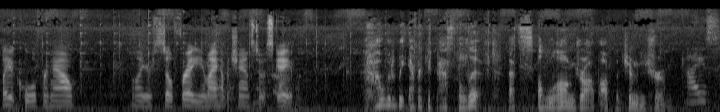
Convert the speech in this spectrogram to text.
Play it cool for now. While you're still free, you might have a chance to escape. How would we ever get past the lift? That's a long drop off the chimney shroom. Guys.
